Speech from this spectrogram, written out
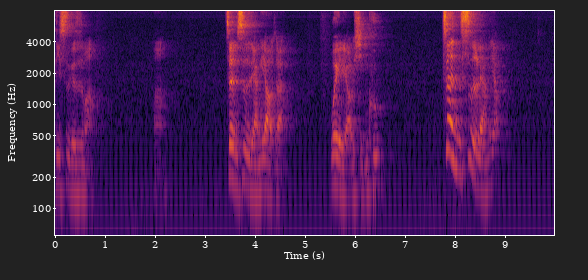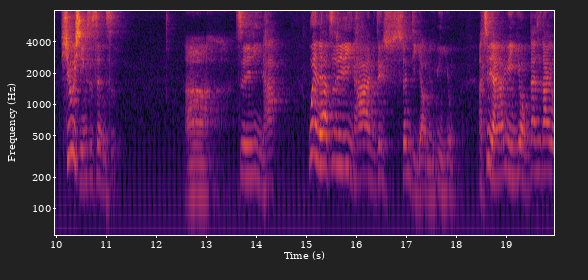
第四个是什么？啊？正是良药是吧？未了行枯。正是良药，修行是正事。啊，自利利他，为了要自利利他，你这个身体要能运用。啊，既然要运用，但是他又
